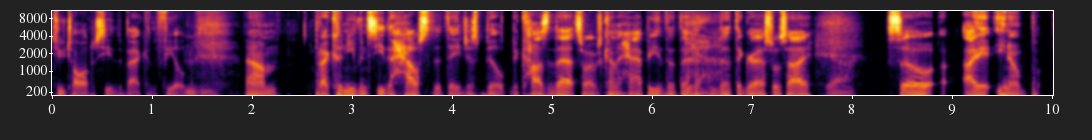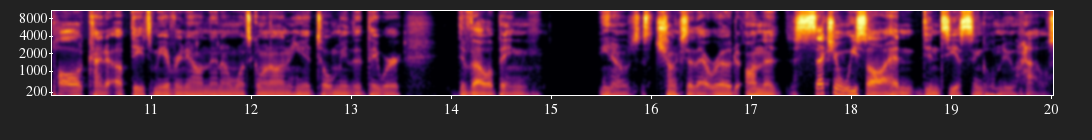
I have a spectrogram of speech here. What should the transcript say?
too tall to see the back of the field. Um, but I couldn't even see the house that they just built because of that. So I was kind of happy that the Yeah. that the grass was high. Yeah. So I, you know, Paul kind of updates me every now and then on what's going on. And He had told me that they were developing, you know, just chunks of that road on the section we saw. I hadn't didn't see a single new house.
